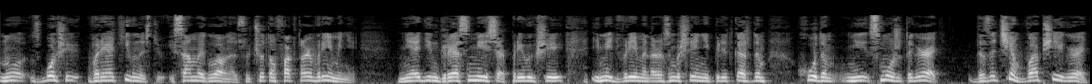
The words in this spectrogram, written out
но с большей вариативностью и, самое главное, с учетом фактора времени. Ни один гроссмейстер, привыкший иметь время на размышление перед каждым ходом, не сможет играть. Да зачем вообще играть?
